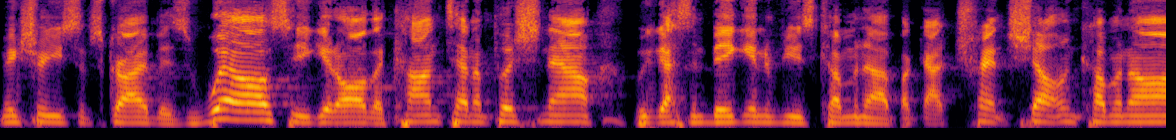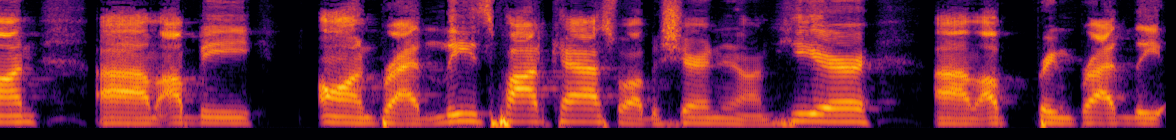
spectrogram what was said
Make sure you subscribe as well so you get all the content I'm pushing out. We got some big interviews coming up. I got Trent Shelton coming on. Um, I'll be on Brad Lea's podcast, where I'll be sharing it on here. Um, I'll bring Brad Lea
